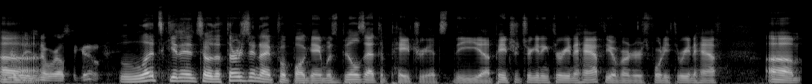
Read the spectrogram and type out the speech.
There really uh, is nowhere else to go. Let's get in. So the Thursday night football game was Bills at the Patriots. The uh, Patriots are getting three and a half. The over under is 43 and a half. Um,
